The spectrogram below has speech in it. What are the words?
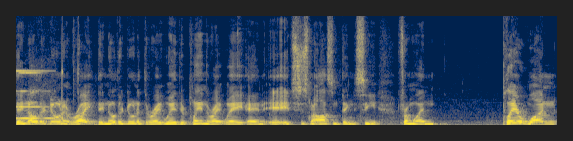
They know they're doing it right. They know they're doing it the right way. They're playing the right way, and it's just an awesome thing to see from when player one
